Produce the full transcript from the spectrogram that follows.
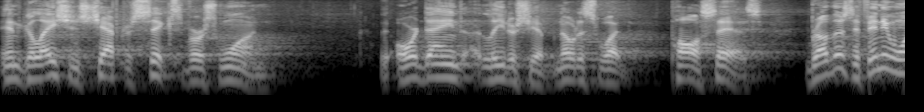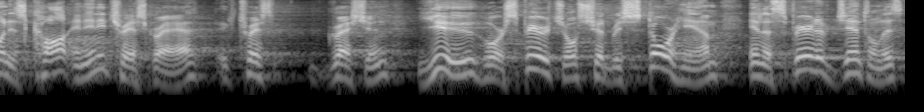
In Galatians chapter 6, verse 1, the ordained leadership, notice what Paul says. Brothers, if anyone is caught in any transgression, you who are spiritual should restore him in a spirit of gentleness.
